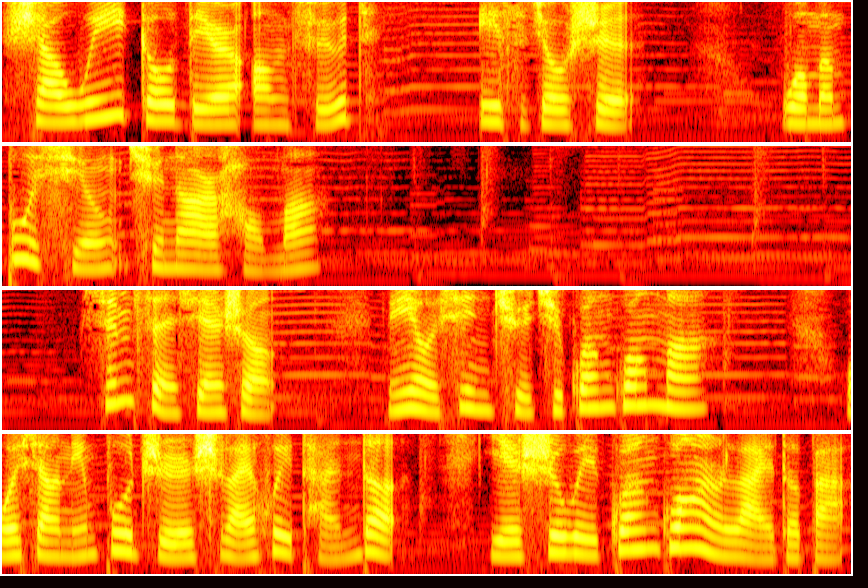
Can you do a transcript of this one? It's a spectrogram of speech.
Shall we go there on foot？意思就是我们步行去那儿好吗？Simpson 先生，您有兴趣去观光吗？我想您不只是来会谈的，也是为观光而来的吧？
